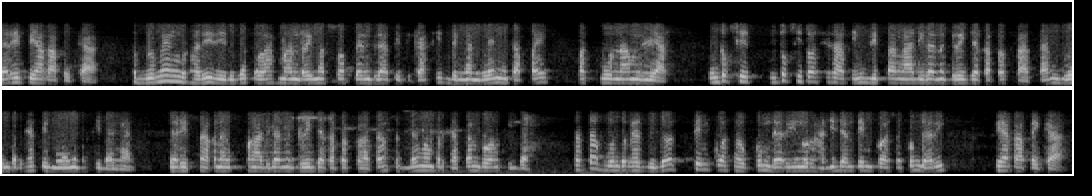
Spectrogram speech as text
dari pihak KPK. Sebelumnya Nur Hadi diduga telah menerima suap dan gratifikasi dengan nilai mencapai 46 miliar. Untuk untuk situasi saat ini di Pengadilan Negeri Jakarta Selatan belum terlihat dimulainya persidangan. Dari Pengadilan Negeri Jakarta Selatan sedang mempersiapkan ruang sidang serta belum terlihat juga tim kuasa hukum dari Nur Hadi dan tim kuasa hukum dari pihak KPK.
